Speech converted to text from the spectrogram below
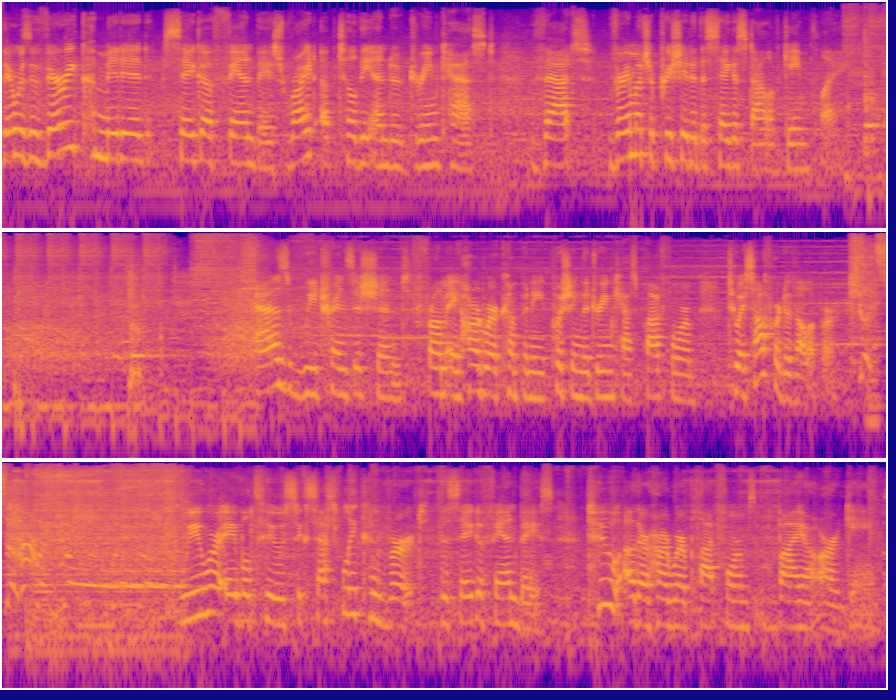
There was a very committed Sega fan base right up till the end of Dreamcast that very much appreciated the Sega style of gameplay. As we transitioned from a hardware company pushing the Dreamcast platform to a software developer, we were able to successfully convert the Sega fan base to other hardware platforms via our games.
